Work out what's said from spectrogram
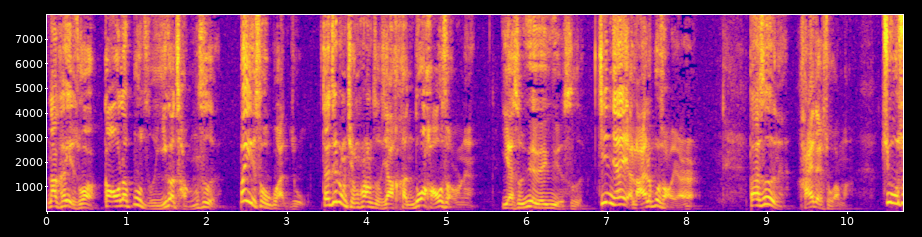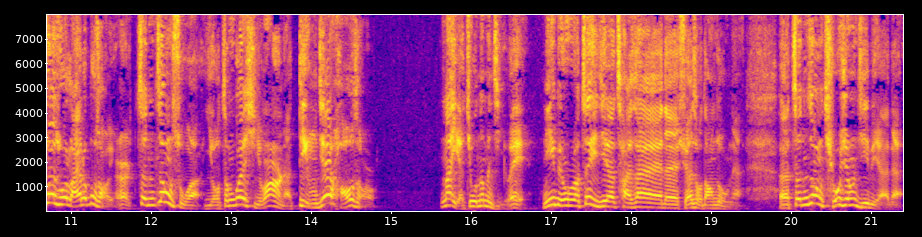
那可以说高了不止一个层次，备受关注。在这种情况之下，很多好手呢也是跃跃欲试，今年也来了不少人。但是呢，还得说嘛，就算说来了不少人，真正说有争冠希望的顶尖好手，那也就那么几位。你比如说这届参赛的选手当中呢，呃，真正球星级别的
